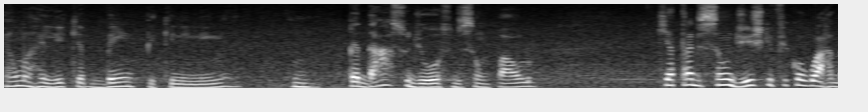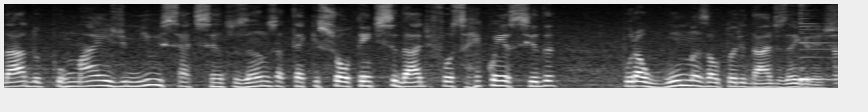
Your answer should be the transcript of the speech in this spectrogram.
É uma relíquia bem pequenininha, um pedaço de osso de São Paulo que a tradição diz que ficou guardado por mais de 1700 anos até que sua autenticidade fosse reconhecida por algumas autoridades da igreja.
